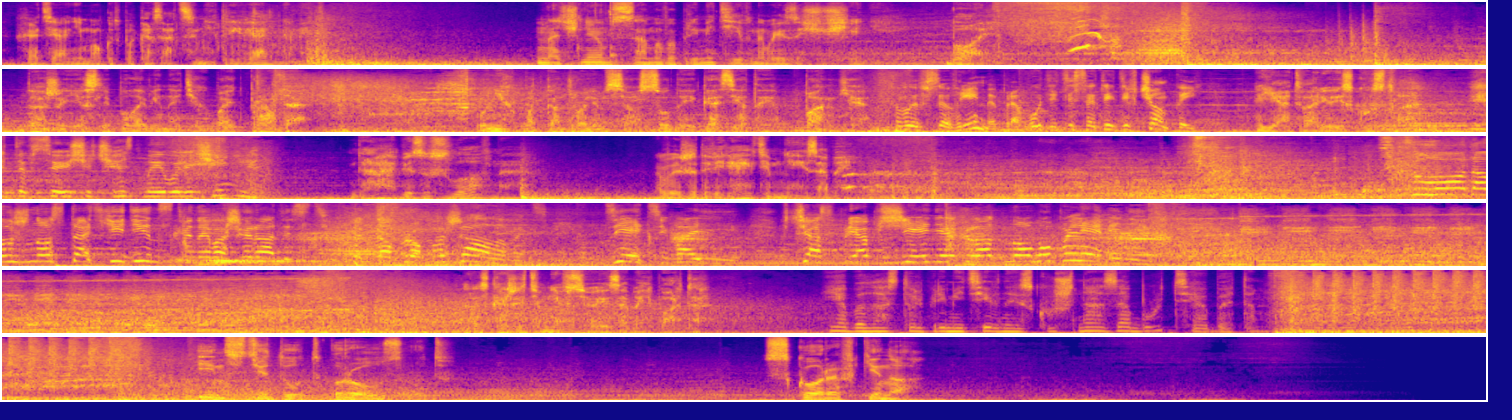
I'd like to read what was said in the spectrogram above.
Хотя они могут показаться нетривиальными. Начнем с самого примитивного из ощущений. Боль. Даже если половина этих байк правда, у них под контролем все, суды, газеты, банки. Вы все время проводите с этой девчонкой. Я творю искусство. Это все еще часть моего лечения? Да, безусловно. Вы же доверяете мне, Изабель? Зло должно стать единственной вашей радостью. Так добро пожаловать, дети мои, в час приобщения к родному племени. Расскажите мне все, Изабель Портер. Я была столь примитивна и скучна, забудьте об этом. Институт Роузвуд. Скоро в кино.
